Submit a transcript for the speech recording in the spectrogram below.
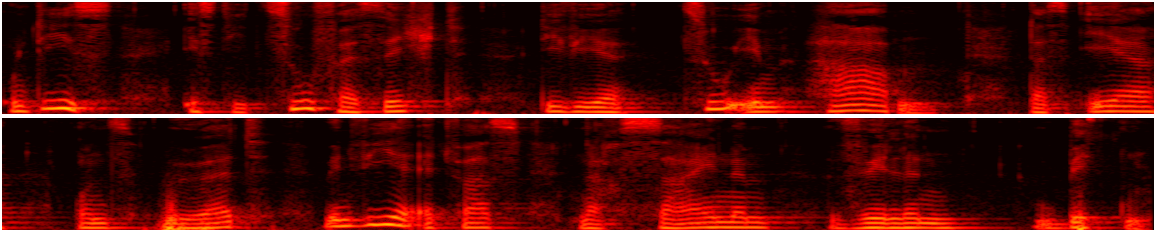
und dies ist die Zuversicht, die wir zu ihm haben, dass er uns hört, wenn wir etwas nach seinem Willen bitten.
